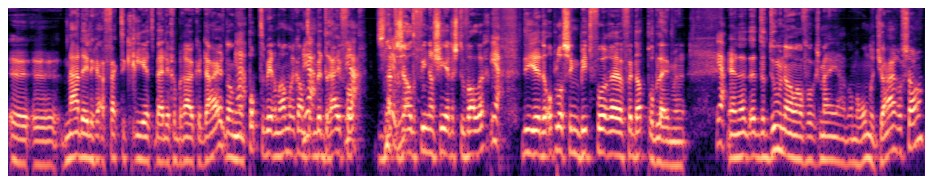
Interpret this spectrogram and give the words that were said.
uh, nadelige effecten creëert bij de gebruiker daar, dan popt er weer aan de andere kant een bedrijf op. Is net dezelfde financierders toevallig, die de oplossing biedt voor, voor dat probleem. Ja. En dat, dat, doen we nou al volgens mij ja, dan 100 jaar of zo.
